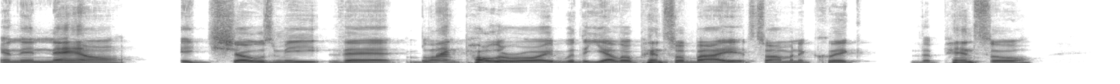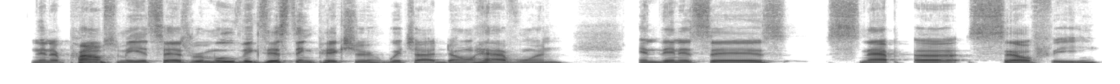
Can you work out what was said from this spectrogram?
And then now it shows me that blank Polaroid with a yellow pencil by it. So I'm going to click the pencil. And then it prompts me, it says remove existing picture, which I don't have one. And then it says snap a selfie.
